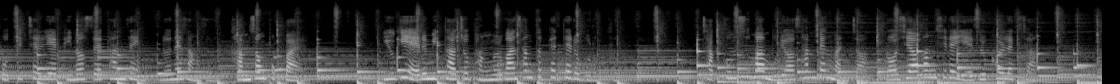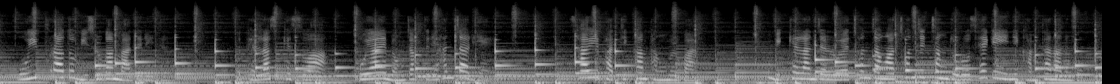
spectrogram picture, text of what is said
보티첼리의 비너스의 탄생 르네상스 감성 폭발. 6위 에르미타주 박물관 상트페테르부르크. 작품 수만 무려 300만 점 러시아 황실의 예술 컬렉션 5위 프라도 미술관 마드리드 벨라스케스와 고야의 명작들이 한자리에 4위 바티칸 박물관 미켈란젤로의 천장화 천지창조로 세계인이 감탄하는 곳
